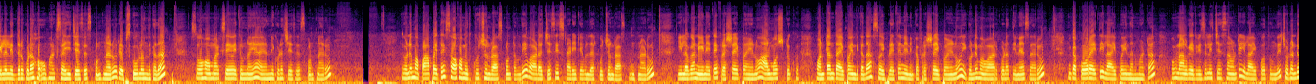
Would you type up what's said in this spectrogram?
పిల్లలు ఇద్దరు కూడా హోంవర్క్స్ అవి చేసేసుకుంటున్నారు. రేపు స్కూల్ ఉంది కదా. సో హోంవర్క్స్ ఏవైతే ఉన్నాయో అవన్నీ కూడా చేసేసుకుంటున్నారు. ఇదిగోండి మా పాప అయితే సోఫా మీద కూర్చొని రాసుకుంటుంది. వాడు వచ్చేసి స్టడీ టేబుల్ దగ్గర కూర్చొని రాసుకుంటున్నాడు. ఈలోగా నేనైతే ఫ్రెష్ అయిపోయాను. ఆల్మోస్ట్ వంట అంతా అయిపోయింది కదా సో ఇప్పుడైతే నేను ఇంకా ఫ్రెష్ అయిపోయాను. ఇదిగోండి మా వారు కూడా తినేశారు. ఇంకా కూర అయితే ఇలా అయిపోయిందనమాట. ఒక నాలుగైదు విజిల్ ఇచ్చేసామంటే ఇలా అయిపోతుంది. చూడండి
